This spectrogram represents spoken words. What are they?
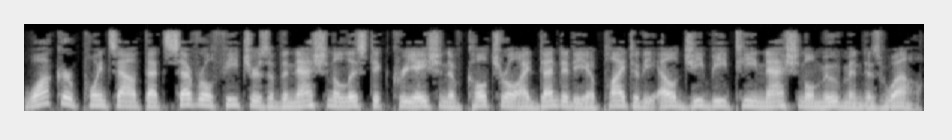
Walker points out that several features of the nationalistic creation of cultural identity apply to the LGBT national movement as well.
